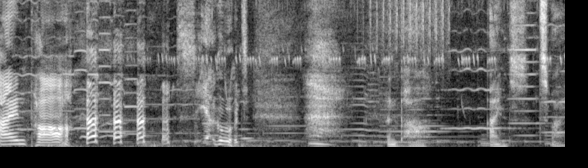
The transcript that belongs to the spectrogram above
ein Paar. Sehr gut. Ein Paar. Eins, zwei.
